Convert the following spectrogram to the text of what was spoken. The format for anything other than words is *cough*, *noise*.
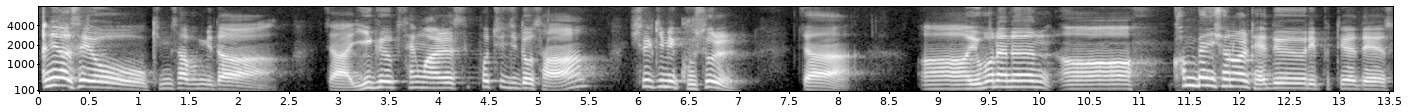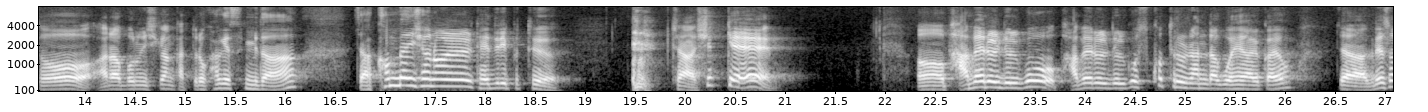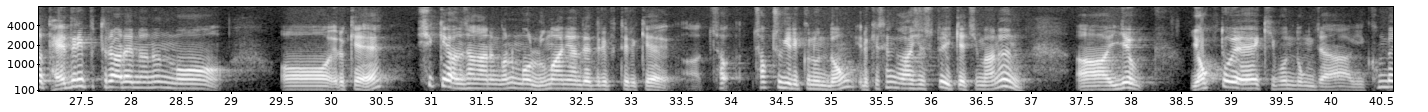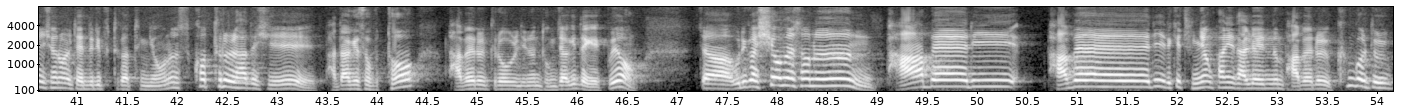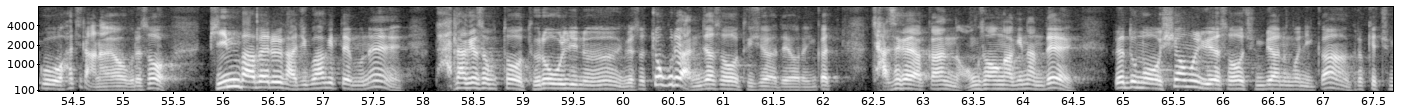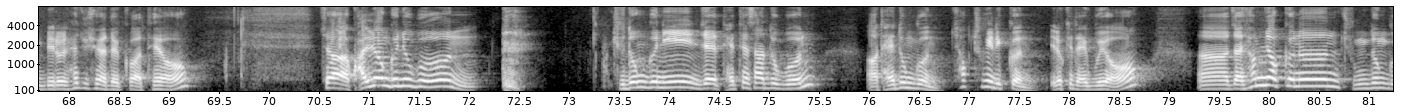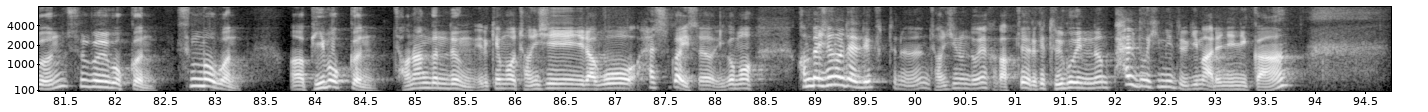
안녕하세요. 김사부입니다. 자, 2급 생활 스포츠 지도사 실기 및 구술. 자, 어, 이번에는, 어, 컨벤셔널 데드리프트에 대해서 알아보는 시간 갖도록 하겠습니다. 자, 컨벤셔널 데드리프트. *clears throat* 자, 쉽게, 어, 바벨을 들고, 바벨을 들고 스쿼트를 한다고 해야 할까요? 자, 그래서 데드리프트를 하려면은 뭐, 어, 이렇게 쉽게 연상하는 거는 뭐 루마니안 데드리프트 이렇게 어, 척, 척추 기립근 운동 이렇게 생각하실 수도 있겠지만은 어, 이게 역도의 기본 동작, 이 컨벤셔널 데드리프트 같은 경우는 스쿼트를 하듯이 바닥에서부터 바벨을 들어 올리는 동작이 되겠고요. 자, 우리가 시험에서는 바벨이 바벨이 이렇게 중량판이 달려 있는 바벨을 큰 걸 들고 하질 않아요. 그래서 빈 바벨을 가지고 하기 때문에 바닥에서부터 들어 올리는 그래서 쪼그려 앉아서 드셔야 돼요. 그러니까 자세가 약간 엉성하긴 한데 그래도 뭐 시험을 위해서 준비하는 거니까 그렇게 준비를 해 주셔야 될 것 같아요. 자, 관련 근육은 *clears throat* 주동근이 이제 대퇴사두근, 어, 대둔근, 척추기립근 이렇게 되고요. 어, 자, 협력근은 중둔근, 술굴곡근, 승모근, 어, 비복근, 전완근 등 이렇게 뭐 전신이라고 할 수가 있어요. 이거 뭐 컨벤셔널 데드리프트는 전신 운동에 가깝죠. 이렇게 들고 있는 팔도 힘이 들기 마련이니까.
